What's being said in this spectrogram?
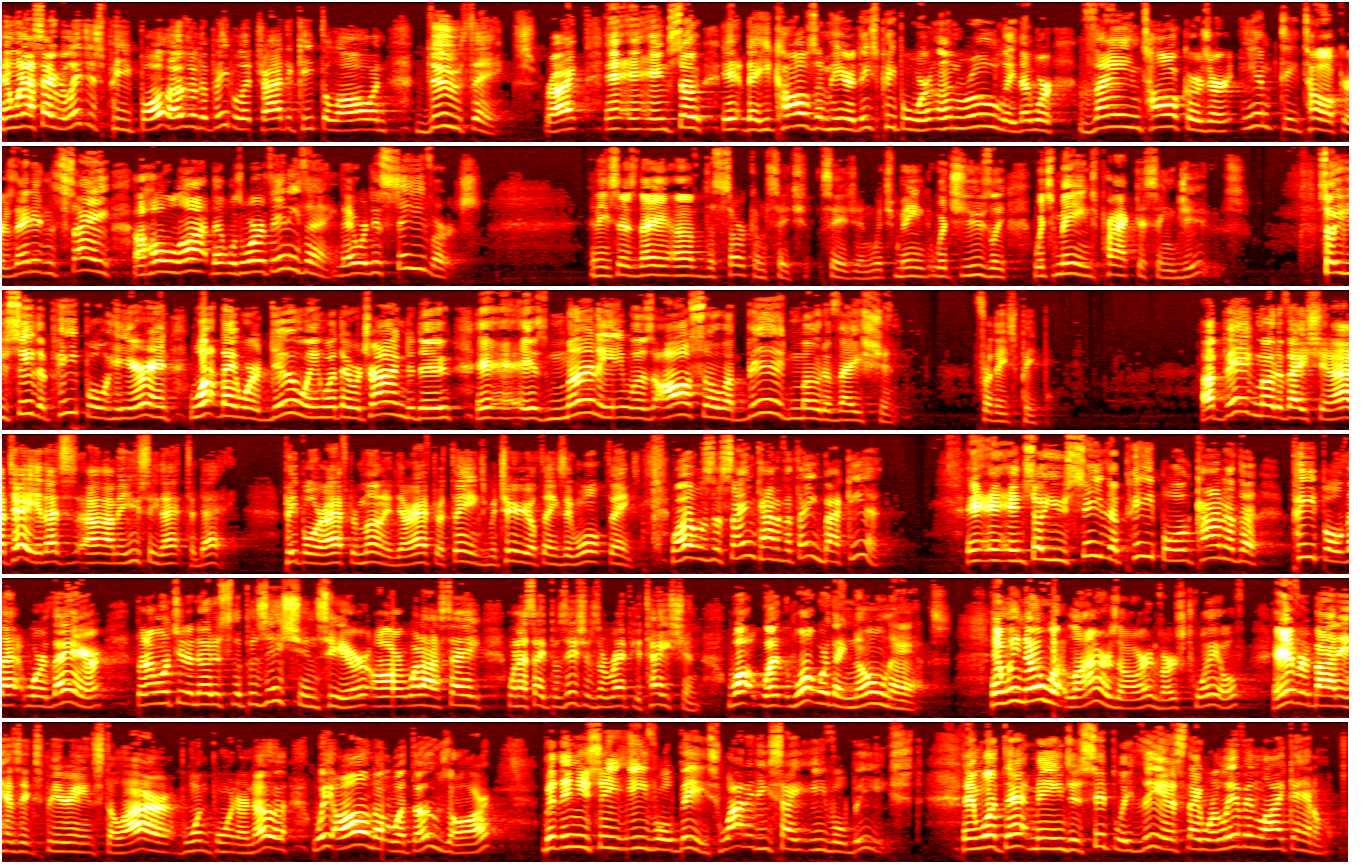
And when I say religious people, those are the people that tried to keep the law and do things, right? And, and, and so it, they, he calls them here, these people were unruly. They were vain talkers or empty talkers. They didn't say a whole lot that was worth anything, they were deceivers. And he says they of the circumcision, which means which usually which means practicing Jews. So you see the people here and what they were doing, what they were trying to do, is money was also a big motivation for these people. A big motivation. I tell you, that's, I mean, you see that today. People are after money, they're after things, material things, they want things. Well, it was the same kind of a thing back in. And, and so you see the people, kind of the people that were there, but I want you to notice the positions here are what I say when I say positions are reputation. What, what, what were they known as? And we know what liars are in verse 12. Everybody has experienced a liar at one point or another. We all know what those are. But then you see evil beast. Why did he say evil beast? And what that means is simply this they were living like animals.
